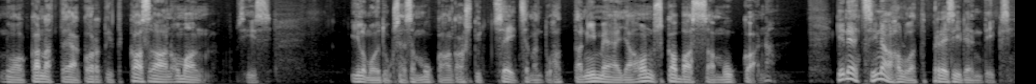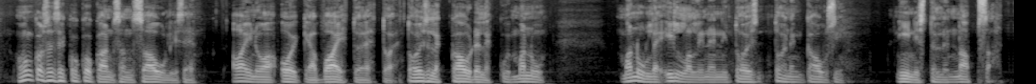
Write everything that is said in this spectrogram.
nuo kannattajakortit kasaan oman siis ilmoituksensa mukaan 27 000 nimeä ja on Skabassa mukana. Kenet sinä haluat presidentiksi? Onko se se koko kansan Sauli se ainoa oikea vaihtoehto toiselle kaudelle kuin Manu, Manulle illallinen, niin tois, toinen kausi Niinistölle napsahtaa?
